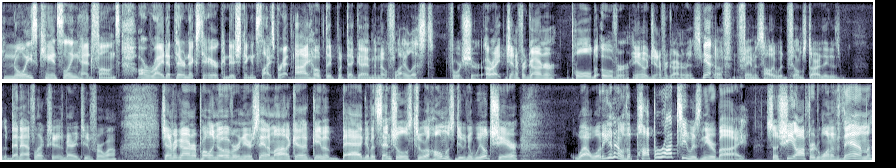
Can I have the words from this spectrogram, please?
Noise canceling headphones are right up there next to air conditioning and sliced bread. I hope they put that guy on the no-fly list for sure. All right, Jennifer Garner pulled over. You know who Jennifer Garner is? Yeah. a f- famous Hollywood film star. I think it was the Ben Affleck she was married to for a while. Jennifer Garner pulling over near Santa Monica gave a bag of essentials to a homeless dude in a wheelchair. Well, what do you know? The paparazzi was nearby, so she offered one of them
